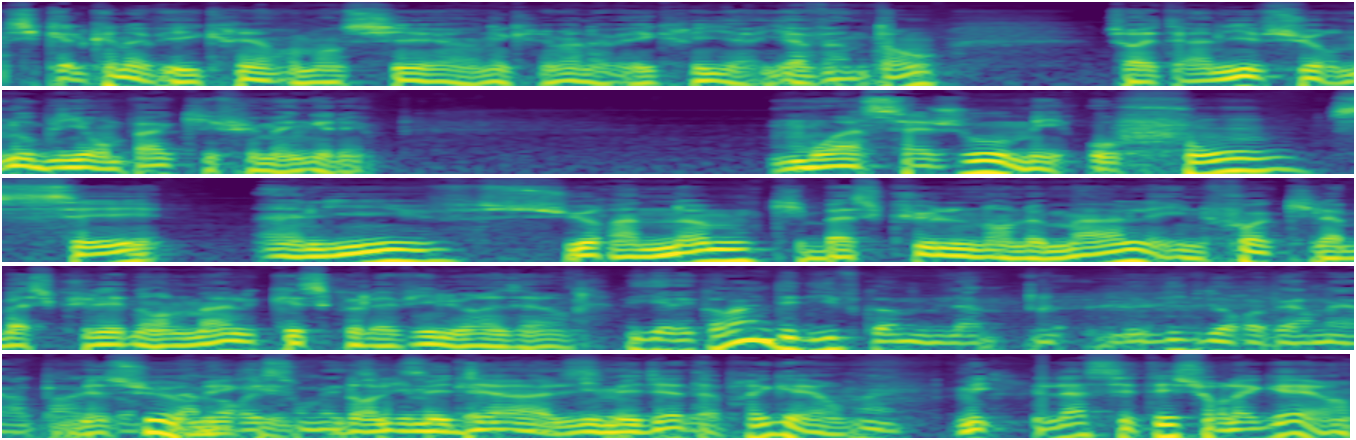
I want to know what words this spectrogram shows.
si quelqu'un avait écrit, un romancier, un écrivain l'avait écrit il y, a, il y a 20 ans, ça aurait été un livre sur N'oublions pas qui fut Mengele. Moi, ça joue, mais au fond, c'est un livre sur un homme qui bascule dans le mal, et une fois qu'il a basculé dans le mal, qu'est-ce que la vie lui réserve? Mais il y avait quand même des livres comme la, le livre de Robert Merle, par Bien exemple. sûr, la mais mort et son métier, dans l'immédiat, l'immédiate après-guerre. Ouais. Mais là, c'était sur la guerre.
